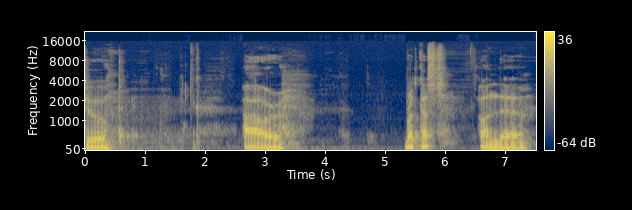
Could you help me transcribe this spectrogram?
to our broadcast on the,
